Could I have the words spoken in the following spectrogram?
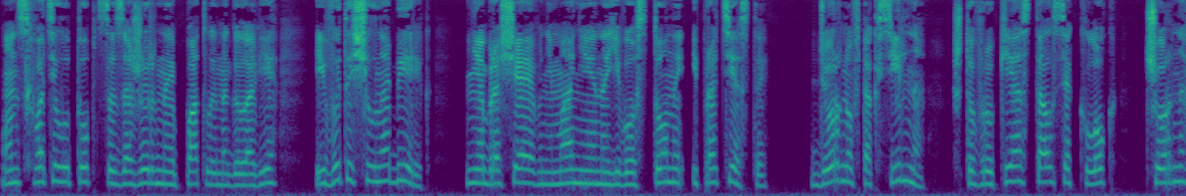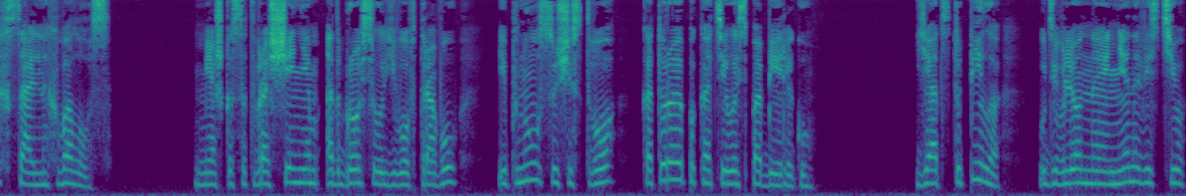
Он схватил утопца за жирные патлы на голове и вытащил на берег, не обращая внимания на его стоны и протесты, дернув так сильно, что в руке остался клок черных сальных волос. Мешка с отвращением отбросил его в траву и пнул существо, которое покатилось по берегу. Я отступила, удивленная ненавистью,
